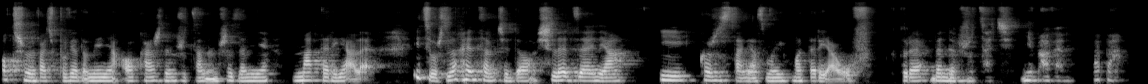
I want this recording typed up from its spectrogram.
otrzymywać powiadomienia o każdym rzucanym przeze mnie materiale. I cóż, zachęcam Cię do śledzenia i korzystania z moich materiałów, które będę wrzucać niebawem. Pa, pa.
